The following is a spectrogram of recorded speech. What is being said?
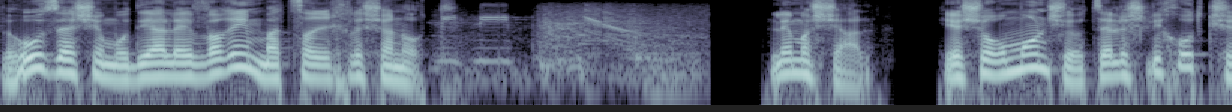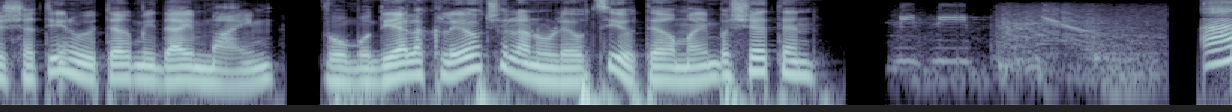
והוא זה שמודיע לאיברים מה צריך לשנות. למשל, יש הורמון שיוצא לשליחות כששתינו יותר מדי מים, והוא מודיע לכליות שלנו להוציא יותר מים בשתן. אה,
